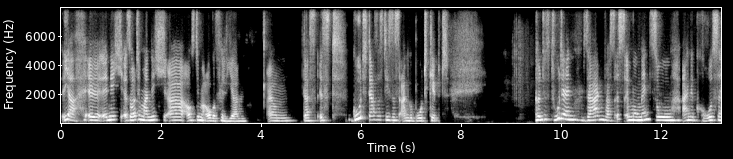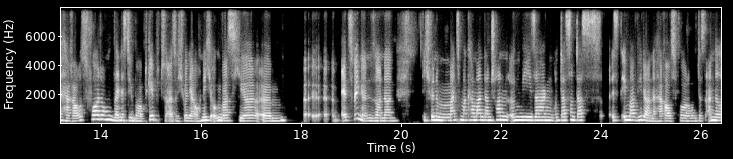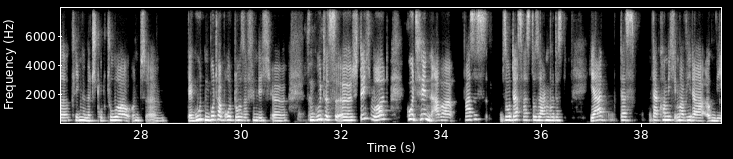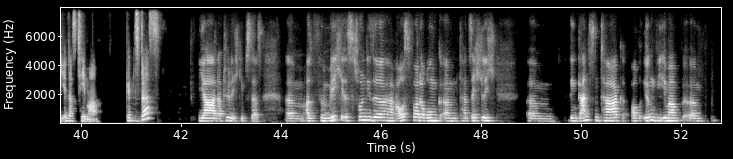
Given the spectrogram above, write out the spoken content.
ja, äh, nicht, sollte man nicht äh, aus dem Auge verlieren. Ähm, das ist gut, dass es dieses Angebot gibt. Könntest du denn sagen, was ist im Moment so eine große Herausforderung, wenn es die überhaupt gibt? Also ich will ja auch nicht irgendwas hier ähm, äh, erzwingen, sondern ich finde, manchmal kann man dann schon irgendwie sagen, und das und das ist immer wieder eine Herausforderung. Das andere kriegen wir mit Struktur und ähm, der guten Butterbrotdose, finde ich, äh, ist ein gutes äh, Stichwort. Gut hin. Aber was ist so das, was du sagen würdest? Ja, das da komme ich immer wieder irgendwie in das Thema. Gibt es mhm. das? Ja, natürlich gibt es das. Ähm, also für mich ist schon diese Herausforderung ähm, tatsächlich ähm, den ganzen Tag auch irgendwie immer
